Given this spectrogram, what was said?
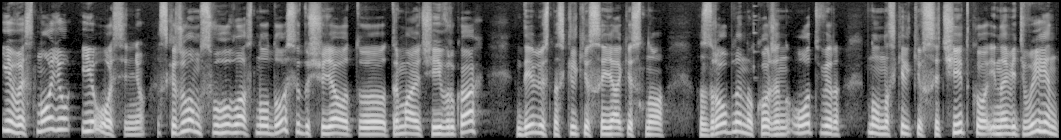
і весною, і осінню. Скажу вам свого власного досвіду, що я, от е, тримаючи її в руках, дивлюсь, наскільки все якісно зроблено, кожен отвір, ну наскільки все чітко, і навіть вигін,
